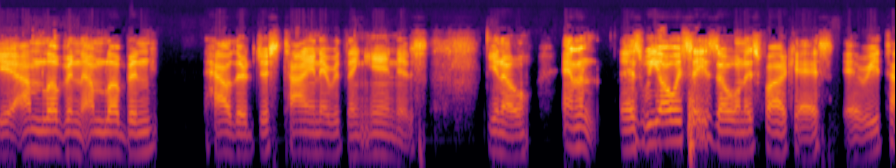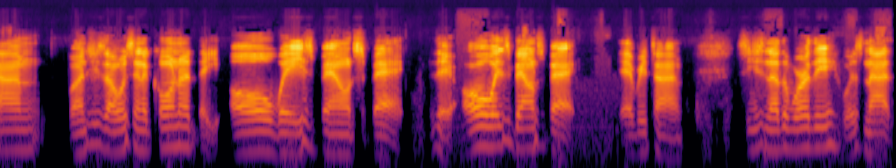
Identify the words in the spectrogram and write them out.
Yeah, I'm loving I'm loving how they're just tying everything in is you know, and as we always say Zoe on this podcast, every time Bungie's always in a corner, they always bounce back. They always bounce back every time. Season of the Worthy was not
